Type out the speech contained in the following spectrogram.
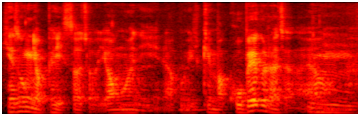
계속 옆에 있어줘 영원히라고 이렇게 막 고백을 하잖아요 음,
